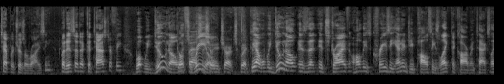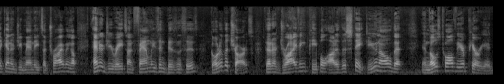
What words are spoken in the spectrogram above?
temperatures are rising, but is it a catastrophe? What we do know Go that's fast real. and show your charts, quick. Yeah, what we do know is that it's driving all these crazy energy policies like the carbon tax, like energy mandates, are driving up energy rates on families and businesses. Go to the charts that are driving people out of this state. Do you know that in those 12 year period,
